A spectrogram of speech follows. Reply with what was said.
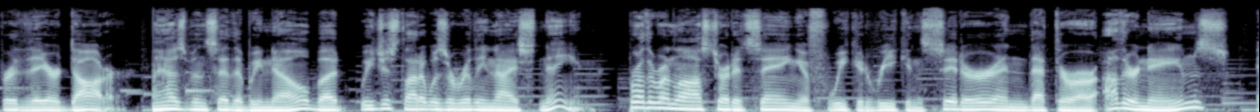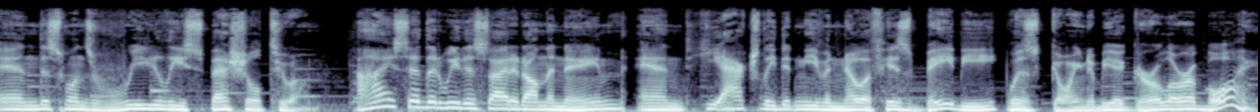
for their daughter. My husband said that we know, but we just thought it was a really nice name. Brother in law started saying if we could reconsider and that there are other names, and this one's really special to him. I said that we decided on the name, and he actually didn't even know if his baby was going to be a girl or a boy.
